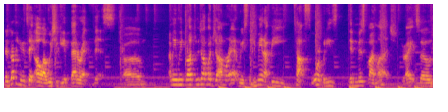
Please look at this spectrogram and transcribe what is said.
there's nothing you can say. Oh, I wish he could get better at this. Um, I mean, we talked we talked about Ja Morant recently. He may not be top four, but he's didn't miss by much, right? So,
